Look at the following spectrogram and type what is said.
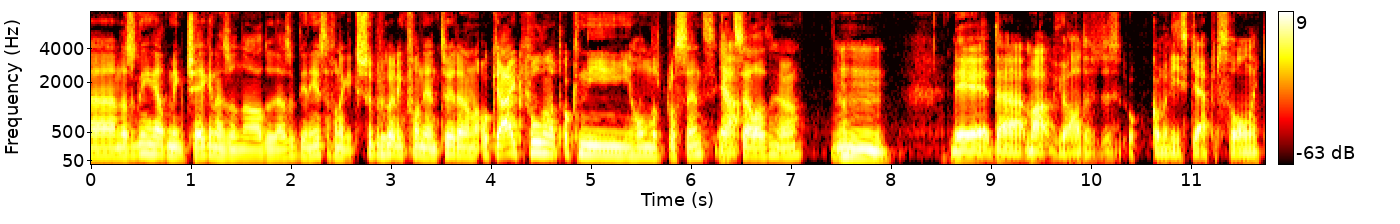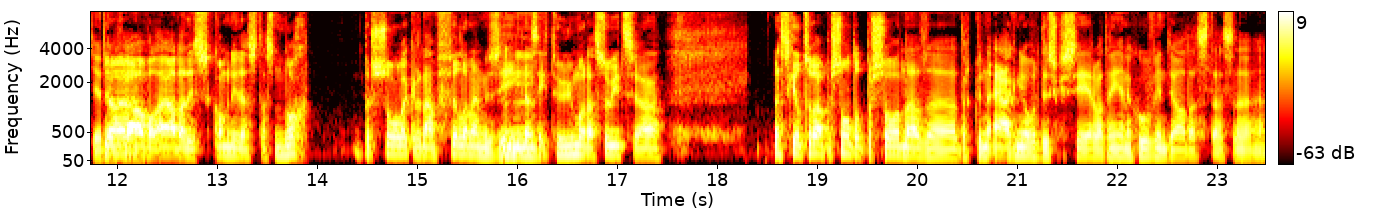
Ehm, dat is ook niet dat Mick Jagger en zo nadoet. Dat is ook de eerste vond ik supergoed. En ik vond die tweede dan ook... Ja, ik voelde het ook niet 100%. Ik Ja. had hetzelfde, ja. Ja. Mhm. Nee, dat, maar ja, dat is ook comedy is kei persoonlijk. Hè. Ja, Dus, ja, eh, wel, ja, dat is comedy. Dat is, dat is nog persoonlijker dan film en muziek. Mhm. Dat is echt humor. Dat is zoiets, ja... Dat scheelt zo van persoon tot persoon. Dat eh, daar kunnen we eigenlijk niet over discussiëren. Wat de ene goed vindt, ja, dat is... Dat is eh,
